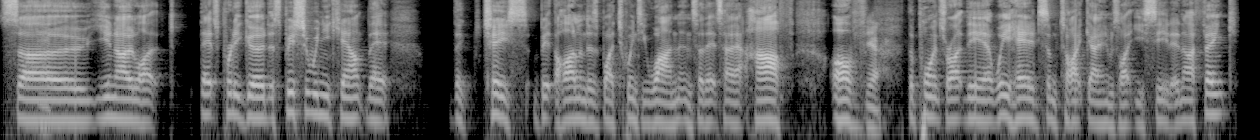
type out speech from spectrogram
So, you know, like that's pretty good, especially when you count that the Chiefs beat the Highlanders by 21, and so that's half of yeah. the points right there. We had some tight games, like you said, and I think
